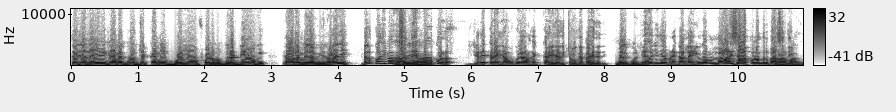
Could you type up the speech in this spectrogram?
ਤੇ ਜੇ ਨਹੀਂ ਵੀ ਕਰਨਾ ਕੋਈ ਚੱਕਰ ਨਹੀਂ ਬੋਈਆਂ ਫੁੱਲ ਗਾਰੰਟੀ ਹੋਊਗੀ। ਤੇ ਆ ਮੇਰਾ ਵੀਰ ਹਨਾ ਜੀ? ਬਿਲਕੁਲ ਜੀ ਬਿਲਕੁਲ ਸੰਦੀਪ ਹਾਂ। ਬਿਲਕੁਲ। ਜਿਹੜੇ ਘਰੇ ਜਾਊਗਾ ਜਾਣ ਕੇ ਘਰੇ ਜਾ ਕੇ ਚੋਗੇ ਪੈਸੇ ਦੇ ਦੇ। ਬਿਲਕੁਲ ਜੀ। ਇਹੋ ਜਿਹੀ ਆਪਣੇ ਗੱਲ ਹੈ ਕਿਉਂਕਿ ਆਪਾਂ ਮਾਲ ਹੀ ਸਾਫ਼ ਪਾਉਣਾ ਤੈਨੂੰ ਨਹੀਂ ਬਸ।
